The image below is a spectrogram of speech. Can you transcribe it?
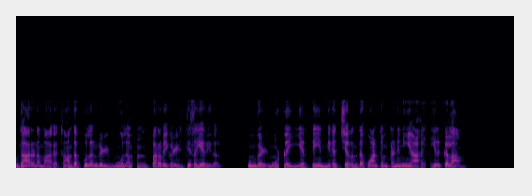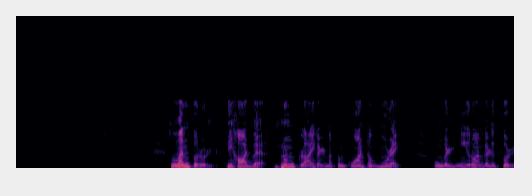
உதாரணமாக காந்தப்புலன்கள் மூலம் பறவைகள் திசையறிதல். உங்கள் மூளை இயற்கையின் மிகச்சிறந்த குவாண்டம் கணினியாக இருக்கலாம். வன்பொருள் தி ஹார்ட்வேர் நுண்குழாய்கள் மற்றும் குவாண்டம் மூளை. உங்கள் நியூரான்களுக்குள்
